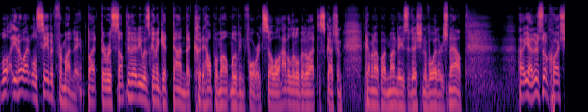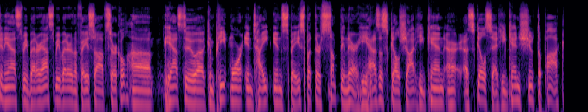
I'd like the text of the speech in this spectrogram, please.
well, you know what? We'll save it for Monday. But there was something that he was going to get done that could help him out moving forward. So we'll have a little bit of that discussion coming up on Monday's edition of Oilers Now. Uh, yeah, there's no question he has to be better. He has to be better in the face-off circle. Uh, he has to uh, compete more in tight in space, but there's something there. He has a skill shot. He can uh, a skill set. He can shoot the puck.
